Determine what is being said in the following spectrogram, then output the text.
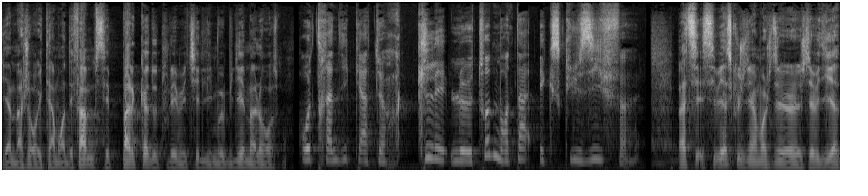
il y a majoritairement des femmes. C'est pas le cas de tous les métiers de l'immobilier, malheureusement. Autre indicateur clé, le taux de mandat exclusif. Bah, c'est bien ce que je dis. Hein. Moi, j'avais dit, il y, a,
